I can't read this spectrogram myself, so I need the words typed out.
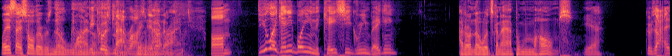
last I saw there was no line Because Matt game Ryan, because of they Matt don't know. Ryan. Um, do you like anybody in the KC Green Bay game? I don't know what's going to happen with Mahomes. Yeah, because I,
